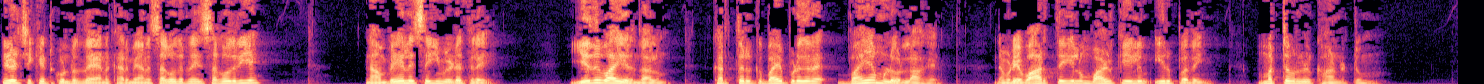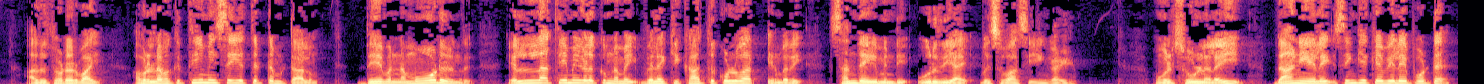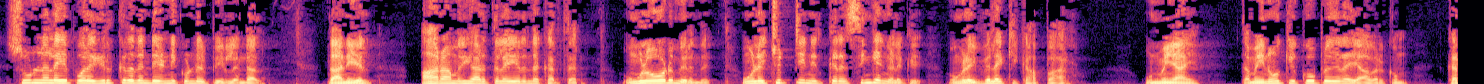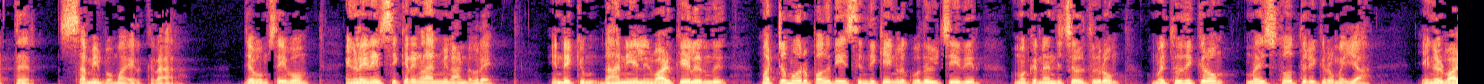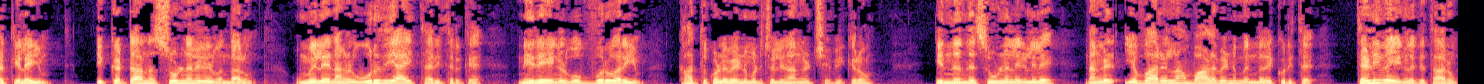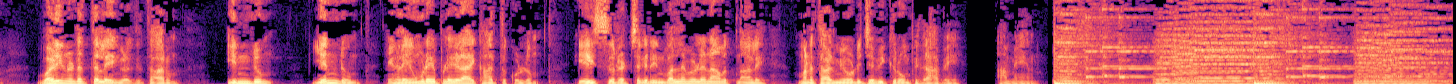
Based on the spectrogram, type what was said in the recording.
நிகழ்ச்சி கேட்டுக்கொண்டிருந்த எனக்கு அருமையான சகோதரனை சகோதரியே நாம் வேலை செய்யும் இடத்திலே எதுவாயிருந்தாலும் கர்த்தருக்கு பயப்படுகிற பயம் உள்ளவர்களாக நம்முடைய வார்த்தையிலும் வாழ்க்கையிலும் இருப்பதை மற்றவர்கள் காணட்டும். அது தொடர்பாய் அவர்கள் நமக்கு தீமை செய்ய திட்டமிட்டாலும் தேவன் நம்மோடு இருந்து எல்லா தீமைகளுக்கும் நம்மை விலக்கி காத்துக் கொள்வார் என்பதை சந்தேகமின்றி உறுதியாய் விசுவாசியுங்கள். உங்கள் சூழ்நிலை தானியலை சிங்கக்கவியிலே போட்ட சூழ்நிலையைப் போல இருக்கிறது என்று எண்ணிக்கொண்டிருப்பீர்கள் என்றால் தானியல் ஆறாம் அதிகாரத்திலே இருந்த கர்த்தர் உங்களோடும் இருந்து உங்களை சுற்றி நிற்கிற சிங்கங்களுக்கு உங்களை விலக்கி காப்பார். உண்மையாய் தம்மை நோக்கி கூப்பிடுகிற யாவருக்கும் கர்த்தர் சமீபமாயிருக்கிறார். ஜெபம் செய்வோம். எங்களை நேசிக்கிறங்கள் அன்பின் ஆண்டவரே இன்றைக்கும் தானியலின் வாழ்க்கையிலிருந்து மற்றும் ஒரு பகுதியை சிந்திக்க எங்களுக்கு உதவி செய்தீர். உமக்கு நன்றி செலுத்துகிறோம். உம்மை துதிக்கிறோம் உம்மை ஸ்தோத்திருக்கிறோம் ஐயா. எங்கள் வாழ்க்கையிலேயும் இக்கட்டான சூழ்நிலைகள் வந்தாலும் உண்மையிலே நாங்கள் உறுதியாய் தரித்திருக்க நீரே எங்கள் ஒவ்வொருவரையும் காத்துக்கொள்ள வேண்டும் என்று சொல்லி நாங்கள் செபிக்கிறோம். இந்தந்த சூழ்நிலைகளிலே நாங்கள் எவ்வாறெல்லாம் வாழ வேண்டும் என்பதை குறித்த தெளிவை எங்களுக்கு தாரும் வழிநடத்தலை எங்களுக்கு தாரும். இன்றும் என்றும் எங்களை உம்முடைய பிள்ளைகளாய் காத்துக்கொள்ளும். ஏசு ரட்சகரின் வல்லமையுள்ள நாமத்தினாலே மனத்தாழ்மையோடு ஜெபிக்கிறோம் பிதாவே. அமேன்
